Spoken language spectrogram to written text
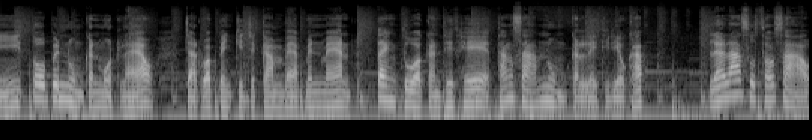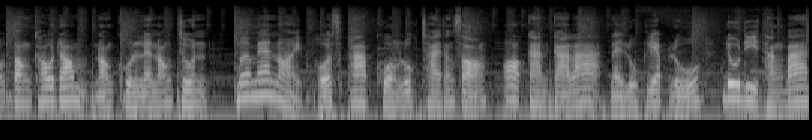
นี้โตเป็นหนุ่มกันหมดแล้ว จัดว่าเป็นกิจกรรมแบบแมนๆ แต่งตัวกันเท่ๆทั้ง 3 หนุ่มกันเลยทีเดียวครับ และล่าสุดสาวๆ ต้องเข้าด้อม น้องคุณและน้องจุน เมื่อแม่หน่อยโพสต์ภาพควงลูกชายทั้งสอง ออกงานกาล่าในลุคเรียบหรูดูดีทั้งบ้าน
